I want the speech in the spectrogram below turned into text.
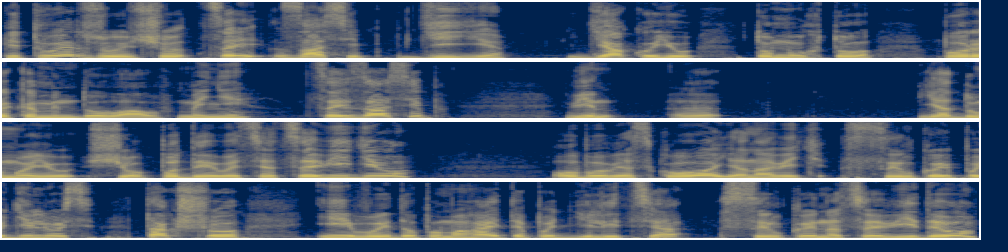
Підтверджую, що цей засіб діє. Дякую тому, хто порекомендував мені цей засіб. Він, е, я думаю, що подивиться це відео. Обов'язково, я навіть ссылкою поділюсь. Так що і ви допомагайте, поділіться ссылкою на це відео.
